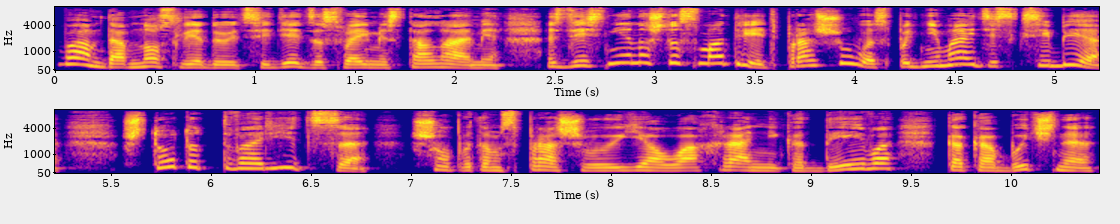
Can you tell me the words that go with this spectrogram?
Вам давно следует сидеть за своими столами. Здесь не на что смотреть. Прошу вас, поднимайтесь к себе. Что тут творится?» — шепотом спрашиваю я у охранника Дэйва, как обычно,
